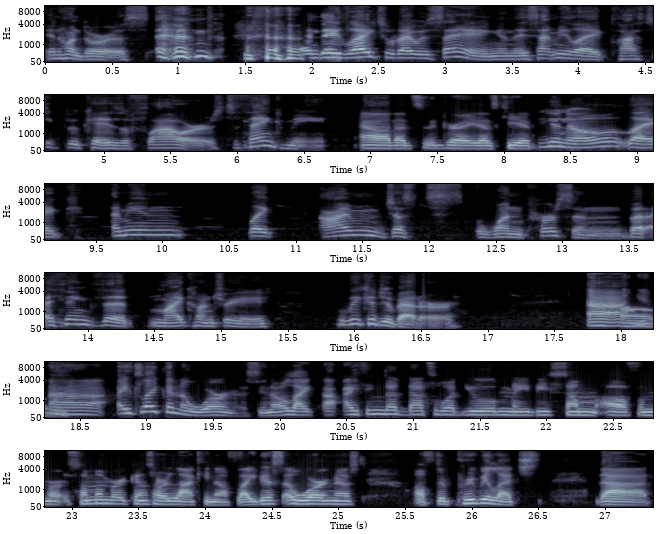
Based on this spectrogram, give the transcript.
in Honduras and and they liked what I was saying and they sent me like plastic bouquets of flowers to thank me. Oh, that's great. That's cute. You know, like I mean, like I'm just one person, but I think that my country we could do better. Uh, um, uh, it's like an awareness, you know. Like I think that that's what you maybe some of Amer- some Americans are lacking of, like this awareness of the privilege that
